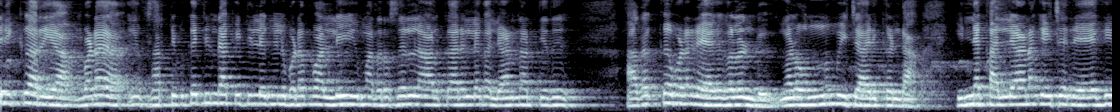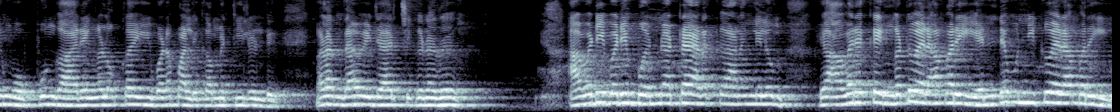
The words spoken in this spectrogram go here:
എനിക്കറിയാം. ഇവിടെ ഈ സർട്ടിഫിക്കറ്റ് ഉണ്ടാക്കിയിട്ടില്ലെങ്കിൽ ഇവിടെ പള്ളി മദ്രസയിലുള്ള ആൾക്കാരല്ലേ കല്യാണം നടത്തിയത്? അതൊക്കെ ഇവിടെ രേഖകളുണ്ട്. നിങ്ങളൊന്നും വിചാരിക്കണ്ട. ഇന്നെ കല്യാണം കഴിച്ച രേഖയും ഒപ്പും കാര്യങ്ങളൊക്കെ ഇവിടെ പള്ളി കമ്മിറ്റിയിലുണ്ട് നിങ്ങളെന്താ വിചാരിച്ചിരിക്കണത് അവിടെ ഇവിടെയും പെണ്ണിട്ട അടക്കുകയാണെങ്കിലും അവരൊക്കെ ഇങ്ങോട്ട് വരാൻ പറയും. എന്റെ മുന്നിക്ക് വരാൻ പറയും.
